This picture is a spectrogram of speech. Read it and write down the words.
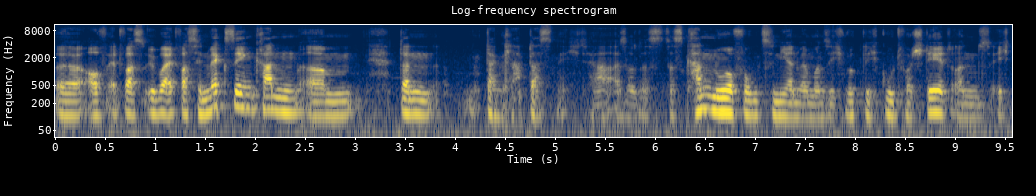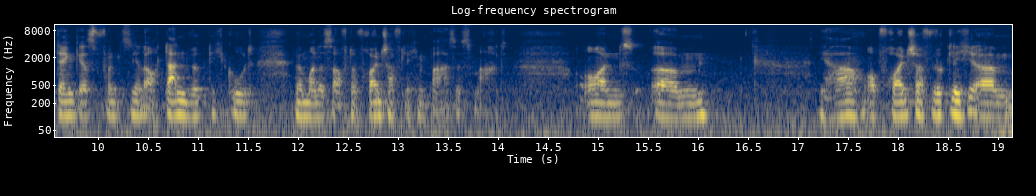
äh, auf etwas über etwas hinwegsehen kann, ähm, dann, dann klappt das nicht. Ja? Also das, das kann nur funktionieren, wenn man sich wirklich gut versteht und ich denke, es funktioniert auch dann wirklich gut, wenn man das auf einer freundschaftlichen Basis macht. Und ähm, ja, ob Freundschaft wirklich ähm,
